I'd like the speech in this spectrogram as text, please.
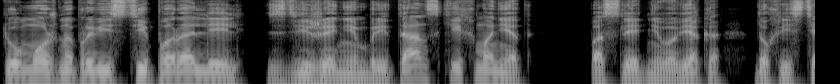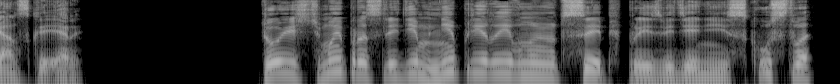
то можно провести параллель с движением британских монет последнего века до христианской эры. То есть мы проследим непрерывную цепь произведений искусства,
